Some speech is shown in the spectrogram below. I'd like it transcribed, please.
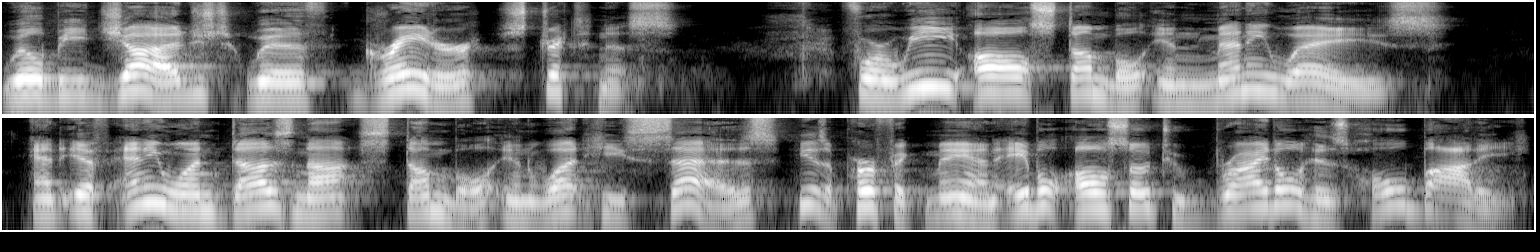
will be judged with greater strictness. For we all stumble in many ways. And if anyone does not stumble in what he says, he is a perfect man, able also to bridle his whole body.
